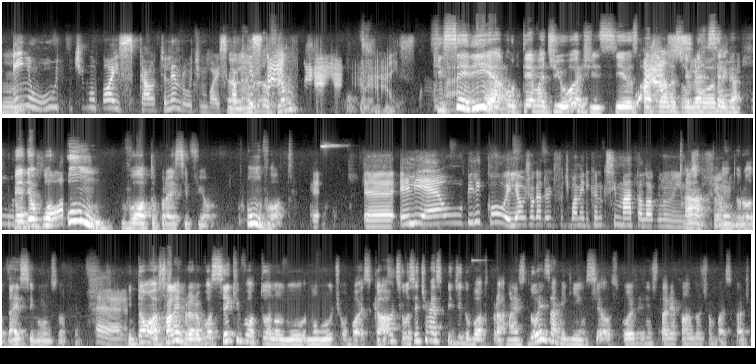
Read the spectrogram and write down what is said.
Hum, em O Último Boy Scout. Lembra o Último Boy Scout? Que do filme. está- Que seria o tema de hoje se os patronos tivessem ligado. por Perdeu um por voto. um voto pra esse filme. Um voto. É, ele é o Billy Cole, ele é o jogador de futebol americano que se mata logo no início Ah, do filme. também durou 10 segundos no filme. É, Então, ó, só lembrando, você que votou no, no último Boy Scout, se você tivesse pedido voto para mais dois amiguinhos seus, hoje a gente estaria falando do último Boy Scout.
